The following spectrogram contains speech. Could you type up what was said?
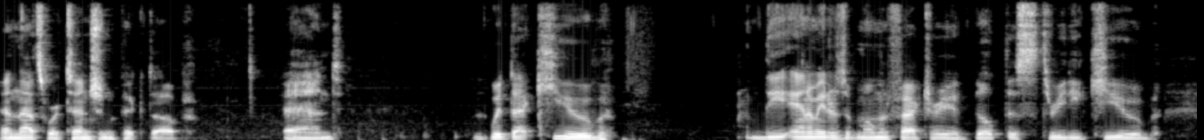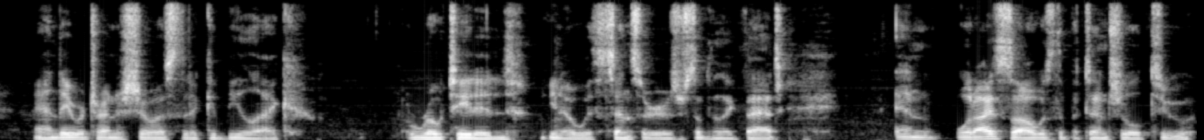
and that's where tension picked up. And with that cube, the animators at Moment Factory had built this 3D cube, and they were trying to show us that it could be like rotated, you know, with sensors or something like that. And what I saw was the potential to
